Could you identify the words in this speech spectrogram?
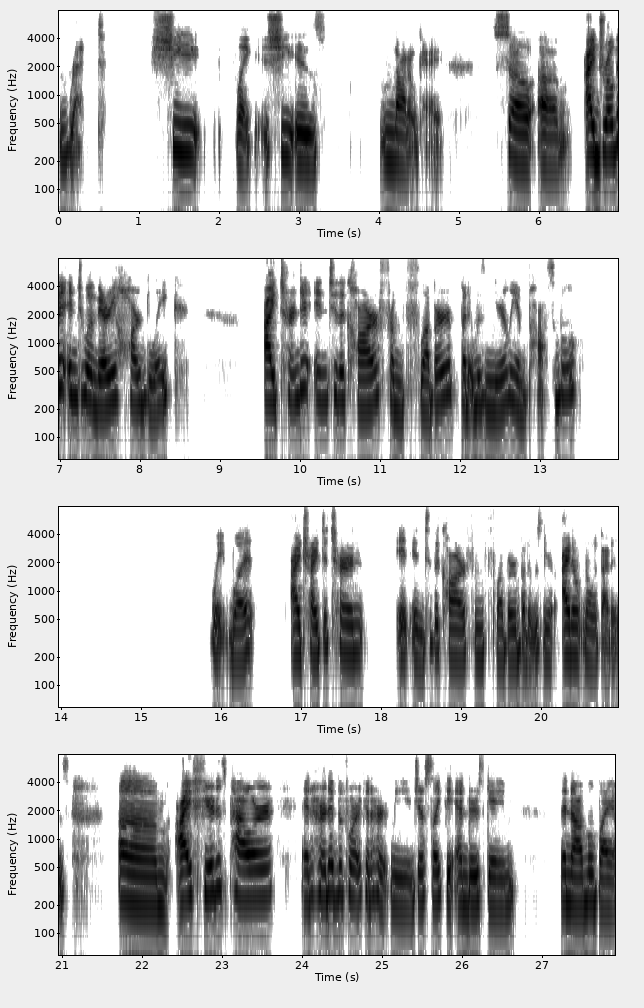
wrecked. She, like, she is not okay. So, um, I drove it into a very hard lake. I turned it into the car from Flubber, but it was nearly impossible. Wait, what? I tried to turn it into the car from Flubber, but it was near. I don't know what that is. Um, I feared its power and hurt it before it could hurt me, just like the Ender's Game, the novel by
